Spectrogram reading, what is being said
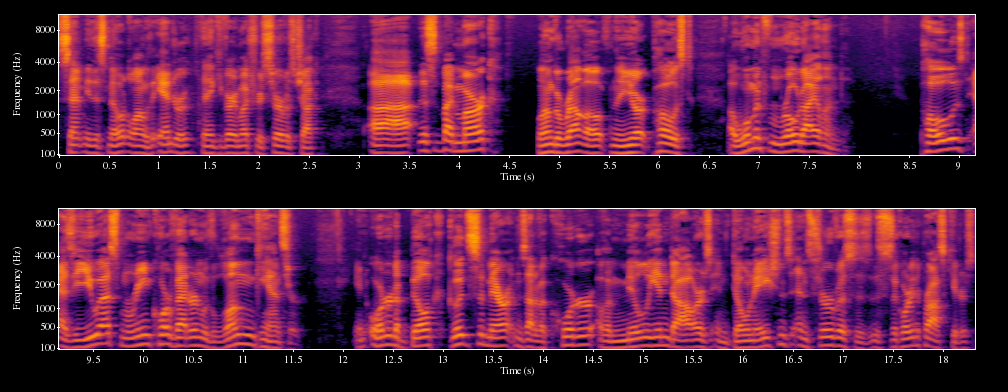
sent me this note along with Andrew. Thank you very much for your service, Chuck. Uh, this is by Mark Lungariello from the New York Post. A woman from Rhode Island posed as a U.S. Marine Corps veteran with lung cancer in order to bilk Good Samaritans out of a quarter of a million dollars in donations and services. This is according to prosecutors.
